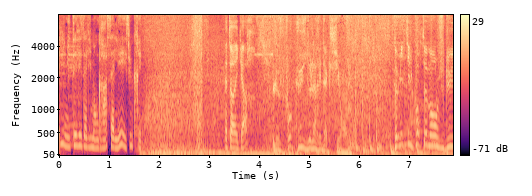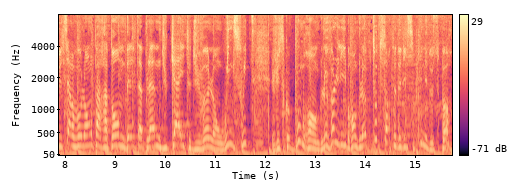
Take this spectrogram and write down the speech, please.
Limiter les aliments gras, salés et sucrés. 7h15. Le focus de la rédaction. Domitil courte manche, du cerf-volant, parapente, deltaplane, du kite, du vol en wingsuit jusqu'au boomerang? Le vol libre englobe toutes sortes de disciplines et de sports.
